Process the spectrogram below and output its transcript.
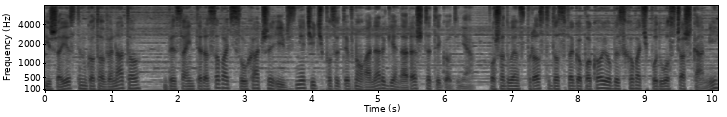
i że jestem gotowy na to, by zainteresować słuchaczy i wzniecić pozytywną energię na resztę tygodnia. Poszedłem wprost do swego pokoju, by schować pudło z czaszkami,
